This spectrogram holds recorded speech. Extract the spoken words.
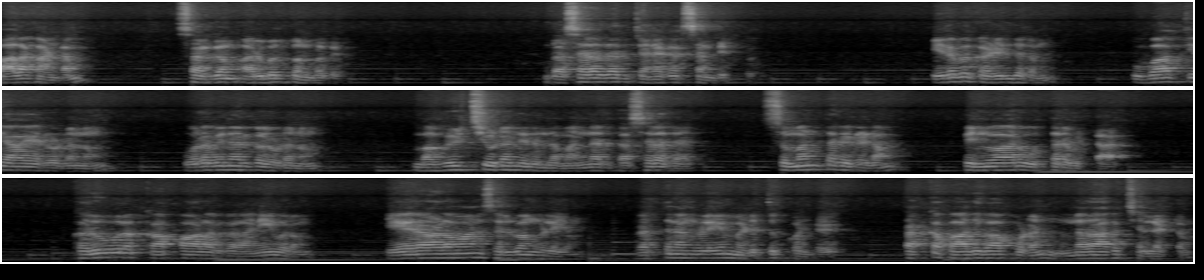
பாலகாண்டம் சர்க்கம் அறுபத்தொன்பது. தசரதர் ஜனகர் சந்திப்பு. இரவு கழிந்ததும் உபாத்தியாயருடனும் உறவினர்களுடனும் மகிழ்ச்சியுடன் இருந்த மன்னர் தசரதர் சுமந்தரிடம் பின்வாறு உத்தரவிட்டார். கருவூல காப்பாளர்கள் அனைவரும் ஏராளமான செல்வங்களையும் ரத்தினங்களையும் எடுத்துக்கொண்டு தக்க பாதுகாப்புடன் முன்னதாக செல்லட்டும்.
